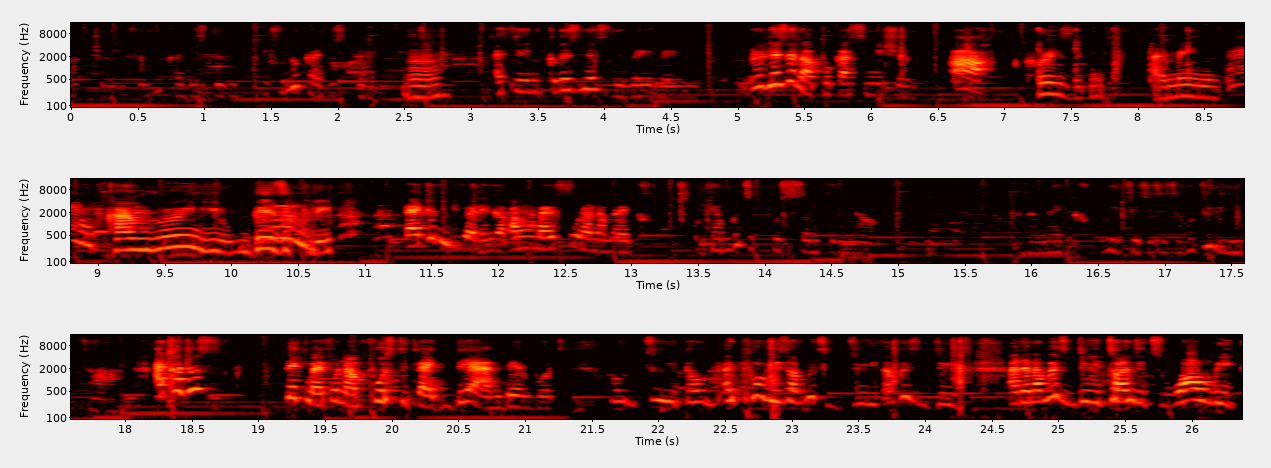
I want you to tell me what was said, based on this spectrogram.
actually, if you look at this thing, if you look at this thing, mm, I think laziness is very, very laziness and procrastination. Ah, crazy. I mean mm, can ruin you basically. Me give you an example. I'm on my phone and I'm like, okay, I'm going to post something now, and I'm like, wait, wait, wait, wait I'll do it later. I can just take my phone and post it like there and then, but I'll do it. I'll, I promise, I'm going to do it. I'm going to do it, and then I'm going to do it. Turns into one week.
